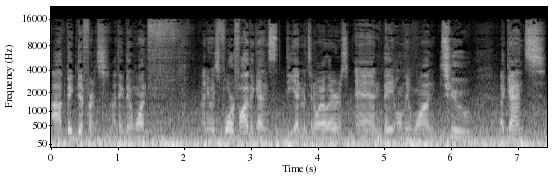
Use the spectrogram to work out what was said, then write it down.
uh, big difference. I think they won, f- anyways, four or five against the Edmonton Oilers, and they only won two against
